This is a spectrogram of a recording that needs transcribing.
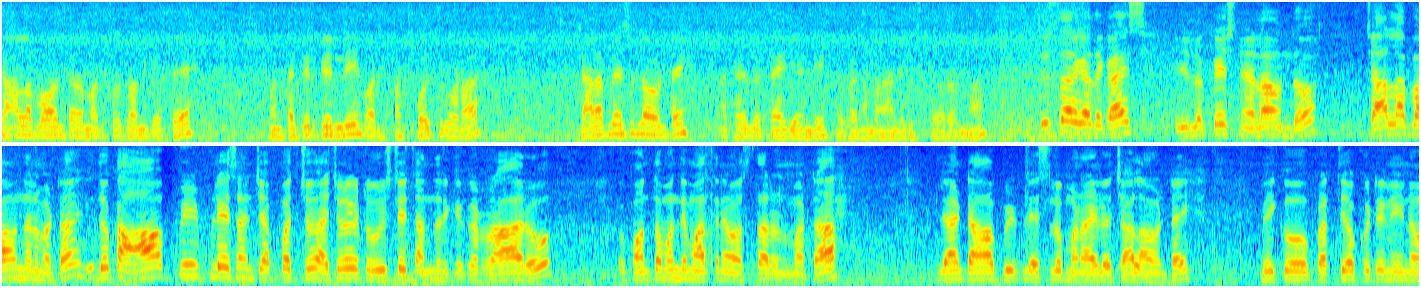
చాలా బాగుంటుంది అన్నమాట చూడడానికి అయితే. మన దగ్గరికి వెళ్ళి వాటిని పట్టుకోవచ్చు కూడా. చాలా ప్లేసుల్లో ఉంటాయి. అక్కడైతే ట్రై చేయండి. ఒకవేళ మనాలికి ఎవరన్నా. చూస్తారు కదా గాయస్ ఈ లొకేషన్ ఎలా ఉందో. చాలా బాగుందనమాట ఇది ఒక ఆఫీ ప్లేస్ అని చెప్పొచ్చు. యాక్చువల్గా టూరిస్ట్ అయితే అందరికి ఇక్కడ రారు. కొంతమంది మాత్రమే వస్తారనమాట ఇలాంటి ఆఫీ ప్లేస్లు మనాలిలో చాలా ఉంటాయి. మీకు ప్రతి ఒక్కటి నేను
